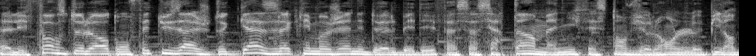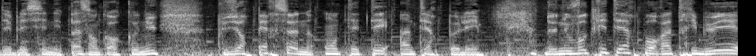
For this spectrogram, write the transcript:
Les forces de l'ordre ont fait usage de gaz lacrymogène et de LBD face à certains manifestants violents. Le bilan des blessés n'est pas encore connu. Plusieurs personnes ont été interpellées. De nouveaux critères pour attribuer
